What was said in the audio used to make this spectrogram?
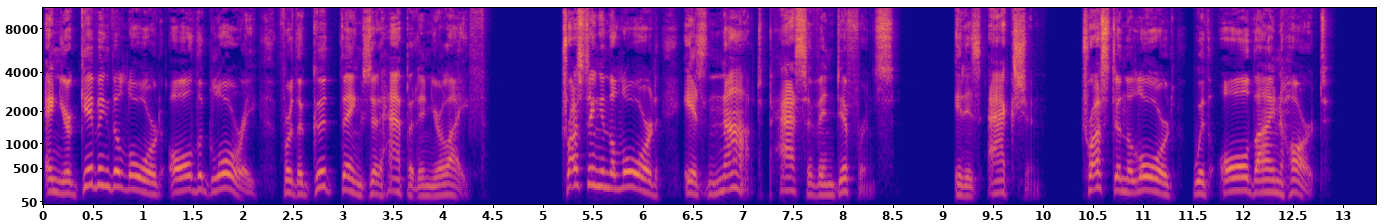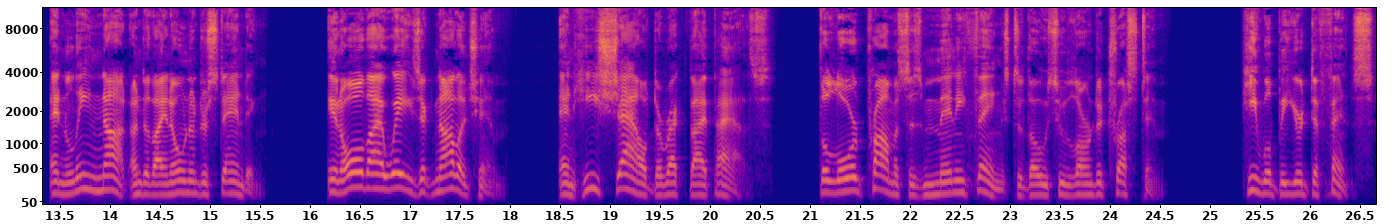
And you're giving the Lord all the glory for the good things that happen in your life. Trusting in the Lord is not passive indifference. It is action. Trust in the Lord with all thine heart, and lean not unto thine own understanding. In all thy ways acknowledge him, and he shall direct thy paths. The Lord promises many things to those who learn to trust him. He will be your defense.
